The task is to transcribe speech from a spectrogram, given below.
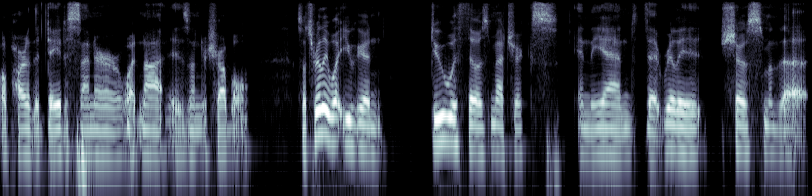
a part of the data center or whatnot is under trouble. So it's really what you can do with those metrics in the end that really shows some of the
